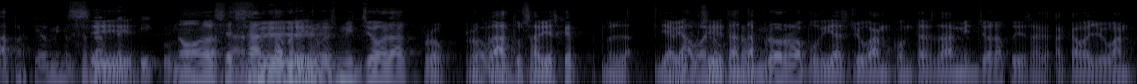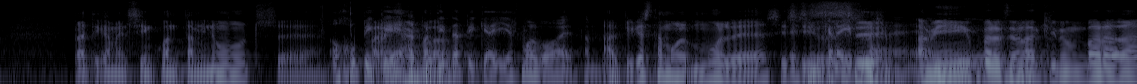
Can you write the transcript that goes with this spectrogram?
a partir del minut 70 i pico. No, tant, 60, Sí. perquè jugués mitja hora, però, però Però clar, bueno. tu sabies que hi havia Ja, bueno, possibilitat però- de pròrroga, podies jugar en comptes de mitja hora, podies acabar jugant pràcticament 50 minuts. Eh... Ojo, Per Piqué, el exemple. partit de Piqué ahir és molt bo, eh, també. El Piqué està molt, molt bé, eh? Sí, És sí, increïble. Sí. eh? A mi, El per exemple, qui no em va agradar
